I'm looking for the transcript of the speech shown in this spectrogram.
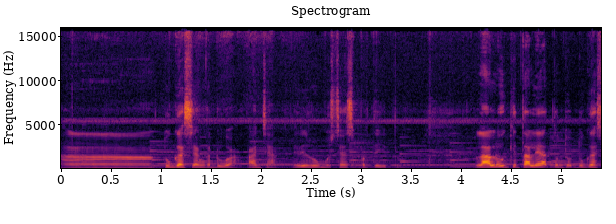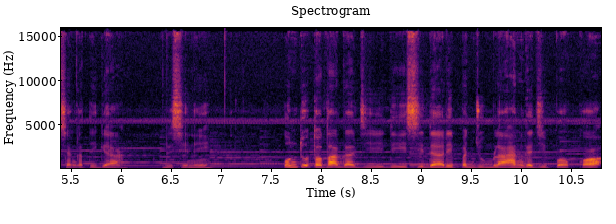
uh, tugas yang kedua, pajak. Jadi rumusnya seperti itu. Lalu kita lihat untuk tugas yang ketiga di sini. Untuk total gaji diisi dari penjumlahan gaji pokok,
